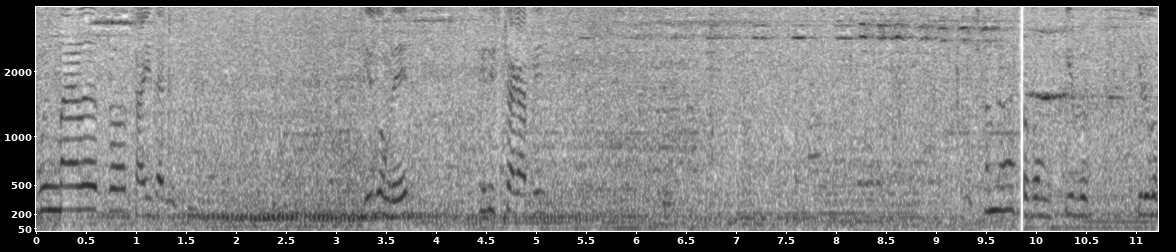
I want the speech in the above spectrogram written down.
কুইন মারালে তো চাহিদা বেশি। কীরকম রেট তিরিশ টাকা পিস কীরকম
